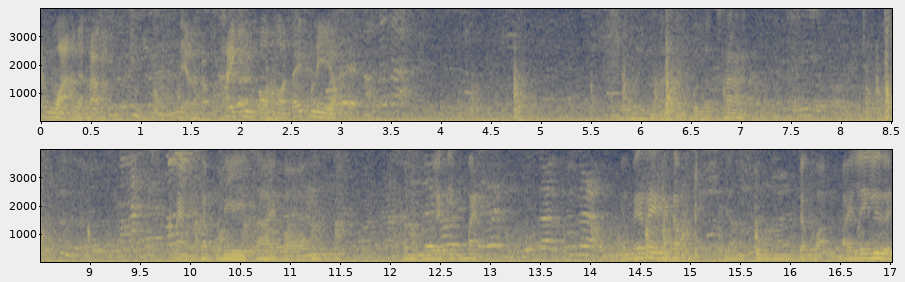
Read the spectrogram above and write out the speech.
จังหวะนะครับเนี่ยแหละครับใครชิงออกก่อนได้เปรียบโอ้ยขนาดกันคนละข้างแม่นครับหมัดซ้ายของ พนมรุ้งเล็กนี่แม่นยังไม่เร่งนะครับ ยังคุมจังหวะไปเรื่อย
